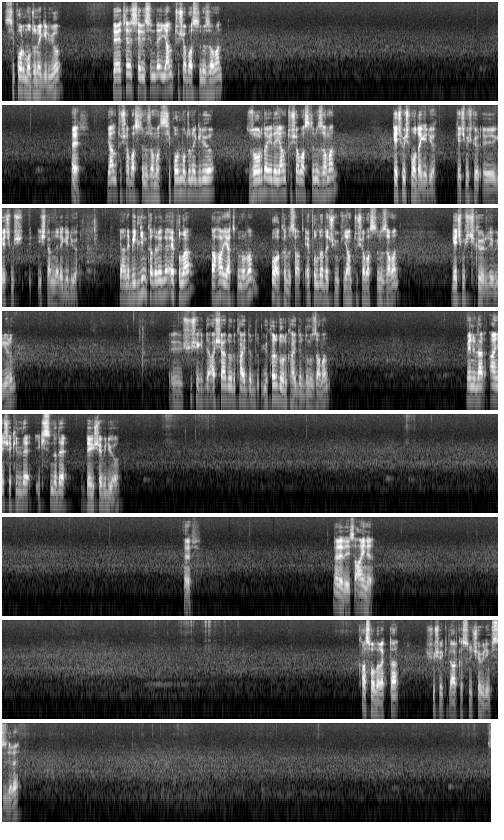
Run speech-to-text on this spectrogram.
spor moduna giriyor. DT serisinde yan tuşa bastığınız zaman Evet. Yan tuşa bastığınız zaman spor moduna giriyor. Zorda'yı da yan tuşa bastığınız zaman geçmiş moda geliyor. Geçmiş e, geçmiş işlemlere geliyor. Yani bildiğim kadarıyla Apple'a daha yatkın olan bu akıllı saat. Apple'da da çünkü yan tuşa bastığınız zaman geçmiş çıkıyor diye biliyorum. Ee, şu şekilde aşağı doğru kaydırdım, yukarı doğru kaydırdığımız zaman menüler aynı şekilde ikisinde de değişebiliyor. Evet. Neredeyse aynı kasa olarak da şu şekilde arkasını çevireyim sizlere.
